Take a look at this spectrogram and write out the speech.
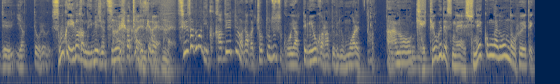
でやって、俺、すごく映画館のイメージが強かったんですけど、制作まで行く過程っていうのは、なんかちょっとずつこうやってみようかなというふうに思われたあの結局ですね、シネコンがどんどん増えて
